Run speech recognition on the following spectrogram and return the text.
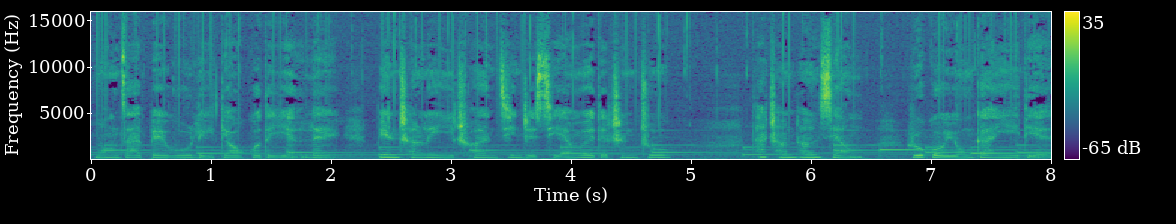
蒙在被窝里掉过的眼泪，变成了一串浸着咸味的珍珠。他常常想，如果勇敢一点，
